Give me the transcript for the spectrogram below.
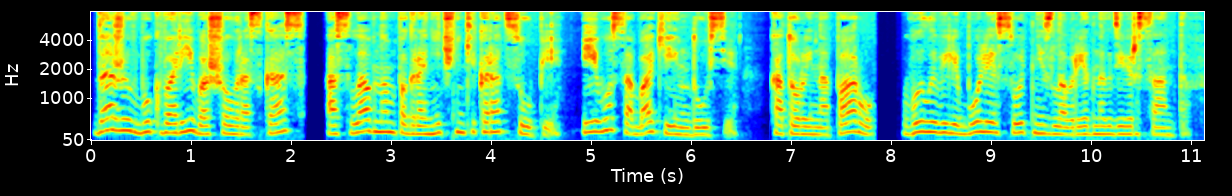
Даже в буквари вошел рассказ о славном пограничнике Карацупи и его собаке Индусе, которые на пару выловили более сотни зловредных диверсантов.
